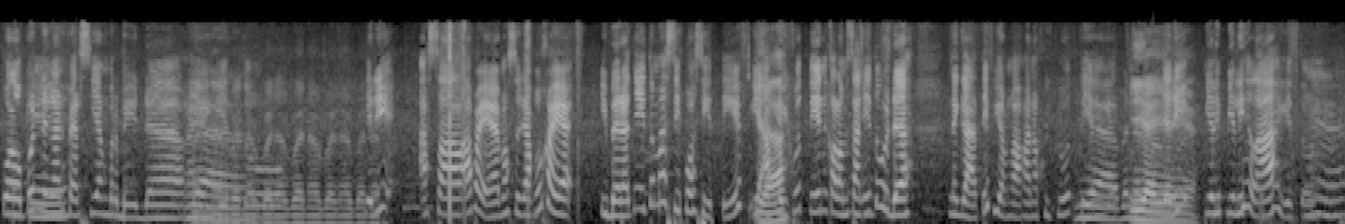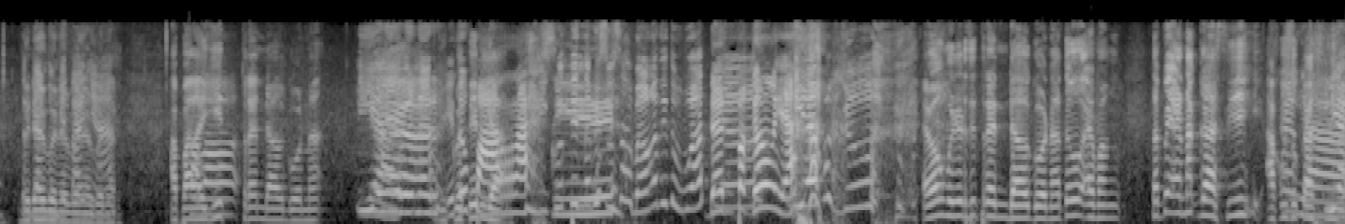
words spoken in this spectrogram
Walaupun Oke. dengan versi yang berbeda kayak Iya. gitu. Bener, bener, bener, bener, bener. Jadi asal apa ya maksud aku kayak ibaratnya itu masih positif ya Iya. aku ikutin kalau misalnya itu udah negatif ya nggak akan aku ikutin Iya, gitu. benar. Iya, iya, jadi iya. pilih-pilih lah gitu Iya. bener, tergantung bener, bener, kitanya. bener. Apalagi Kalau- tren dalgona. iya Iya. benar Itu Ikutin parah ikutin sih. tapi susah banget itu buat Dan pegel ya. iya pegel Emang bener sih tren dalgona tuh emang tapi enak gak sih? Aku suka Iya. sih. iya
